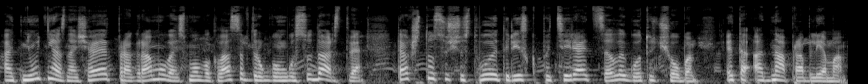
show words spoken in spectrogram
отнюдь не означает программу восьмого класса в другом государстве. Так что существует риск потерять целый год учебы. Это одна проблема.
